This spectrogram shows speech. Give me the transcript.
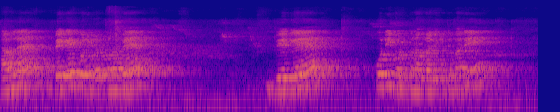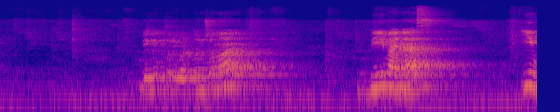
তাহলে বেগের পরিবর্তন হবে বেগের পরিবর্তন আমরা লিখতে পারি বেগের পরিবর্তন সমান বি মাইনাস ইউ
